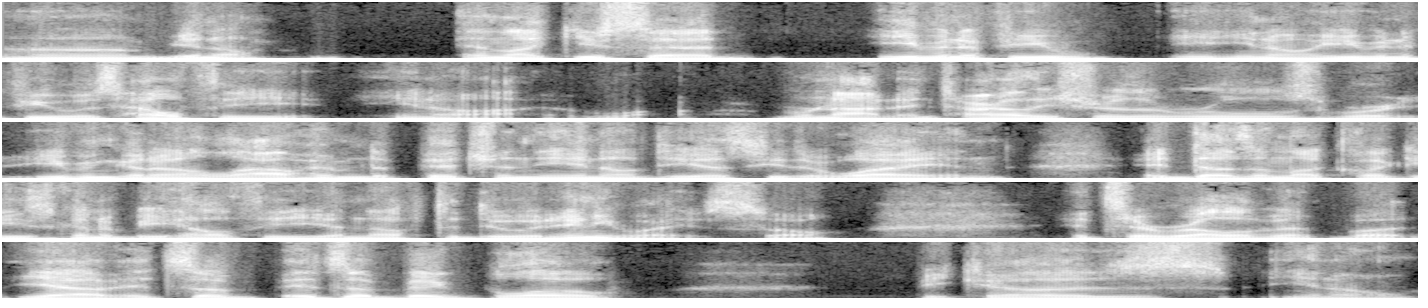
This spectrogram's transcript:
um, you know, and like you said, even if he, you know, even if he was healthy, you know, we're not entirely sure the rules were even going to allow him to pitch in the NLDS either way, and it doesn't look like he's going to be healthy enough to do it anyway. So it's irrelevant. But yeah, it's a it's a big blow because you know,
